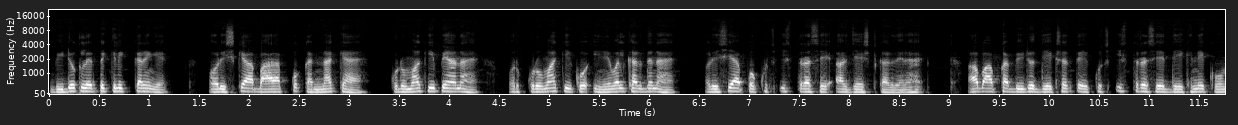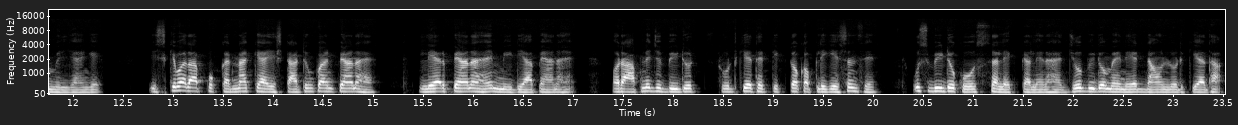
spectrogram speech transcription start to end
वीडियो क्लियर पे क्लिक करेंगे और इसके बाद आपको करना क्या है? क्रोमा की पे आना है और क्रोमा की को इनेबल कर देना है और इसे आपको कुछ इस तरह से एडजस्ट कर देना है। अब आपका वीडियो देख सकते हैं, कुछ इस तरह से देखने को मिल जाएँगे। इसके बाद आपको करना क्या है? स्टार्टिंग पॉइंट पे आना है लेयर पे आना है मीडिया पे आना है। और आपने जो वीडियो शूट किए थे टिकटॉक अप्लीकेशन से उस वीडियो को सेलेक्ट कर लेना है, जो वीडियो मैंने डाउनलोड किया था।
